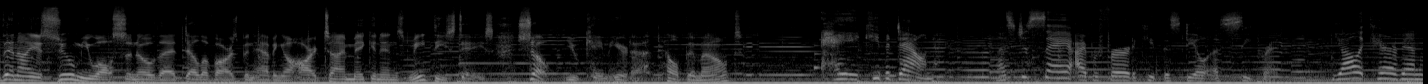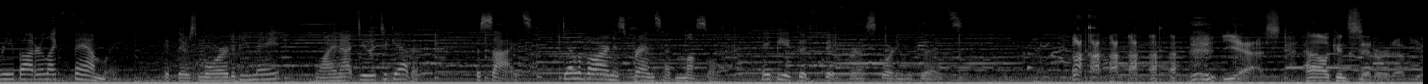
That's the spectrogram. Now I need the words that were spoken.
Then I assume you also know that Delavar's been having a hard time making ends meet these days. So, you came here to help him out? Hey, keep it down. Let's just say I prefer to keep this deal a secret. Y'all at Caravan Ribat are like family. If there's more to be made, why not do it together? Besides, Delavar and his friends have muscle. They'd be a good fit for escorting the goods. yes, how considerate of you.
